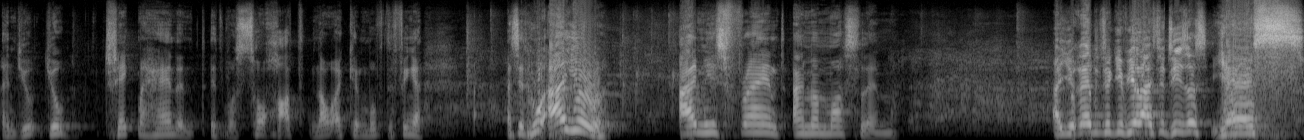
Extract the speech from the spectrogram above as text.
And you, you shake my hand, and it was so hot. Now I can move the finger. I said, Who are you? I'm his friend. I'm a Muslim. Are you ready to give your life to Jesus? Yes.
